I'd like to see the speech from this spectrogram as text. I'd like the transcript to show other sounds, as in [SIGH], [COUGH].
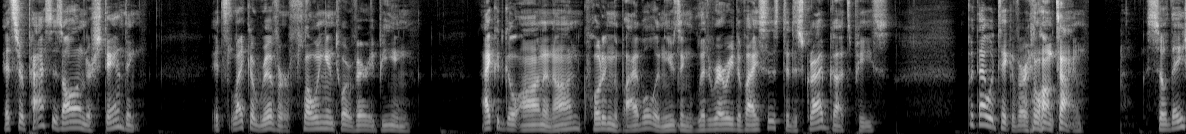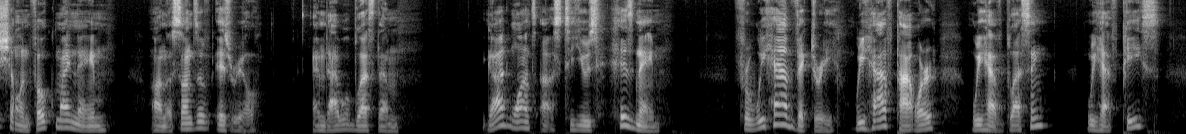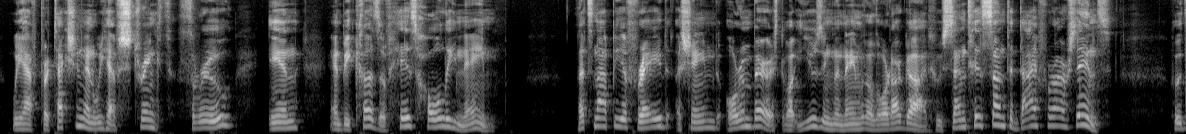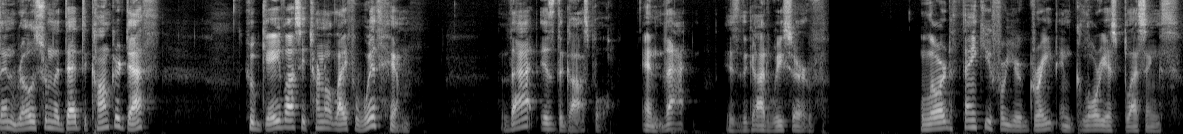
It surpasses all understanding. It's like a river flowing into our very being. I could go on and on, quoting the Bible and using literary devices to describe God's peace, but that would take a very [LAUGHS] long time. So they shall invoke my name on the sons of Israel, and I will bless them. God wants us to use His name, for we have victory, we have power, we have blessing, we have peace, we have protection, and we have strength through, in, and because of His holy name. Let's not be afraid, ashamed, or embarrassed about using the name of the Lord our God, who sent his Son to die for our sins, who then rose from the dead to conquer death, who gave us eternal life with him. That is the gospel, and that is the God we serve. Lord, thank you for your great and glorious blessings.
